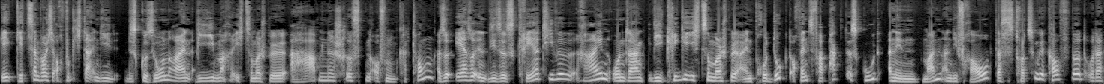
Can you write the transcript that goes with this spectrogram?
Ge geht's dann bei euch auch wirklich da in die Diskussion rein? Wie mache ich zum Beispiel erhabene Schriften auf einem Karton? Also eher so in dieses Kreative rein und sagen, wie kriege ich zum Beispiel ein Produkt, auch wenn es verpackt ist, gut an den Mann, an die Frau, dass es trotzdem gekauft wird? Oder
